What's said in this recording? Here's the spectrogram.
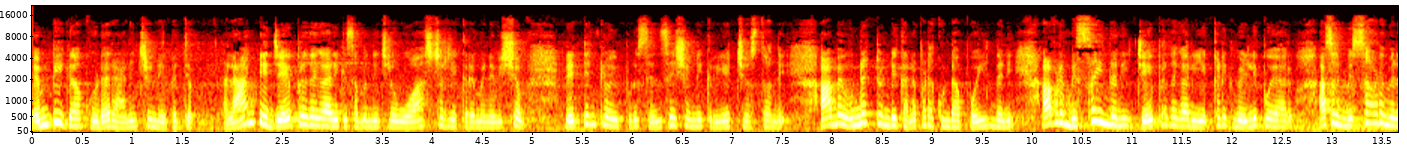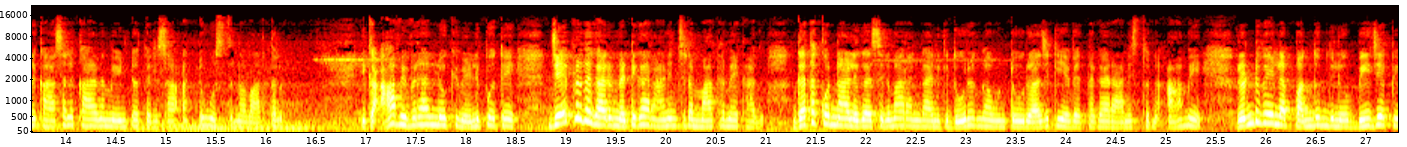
ఎంపీగా కూడా రాణించిన నేపథ్యం. అలాంటి జయప్రద గారికి సంబంధించిన ఓ ఆశ్చర్యకరమైన విషయం నెట్టింట్లో ఇప్పుడు సెన్సేషన్ని క్రియేట్ చేస్తోంది. ఆమె ఉన్నట్టుండి కనపడకుండా పోయిందని ఆవిడ మిస్ అయిందని జయప్రద గారు ఎక్కడికి వెళ్ళిపోయారు? అసలు మిస్ అవడం వెనుక అసలు కారణం ఏంటో తెలుసా? అంటూ వస్తున్న వార్తలు. ఇక ఆ వివరాల్లోకి వెళ్ళిపోతే జయప్రద గారు నటిగా రాణించడం మాత్రమే కాదు గత కొన్నాళ్ళుగా సినిమా రంగానికి దూరంగా ఉంటూ రాజకీయవేత్తగా రాణిస్తున్న ఆమె రెండు వేల పంతొమ్మిదిలో బీజేపీ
